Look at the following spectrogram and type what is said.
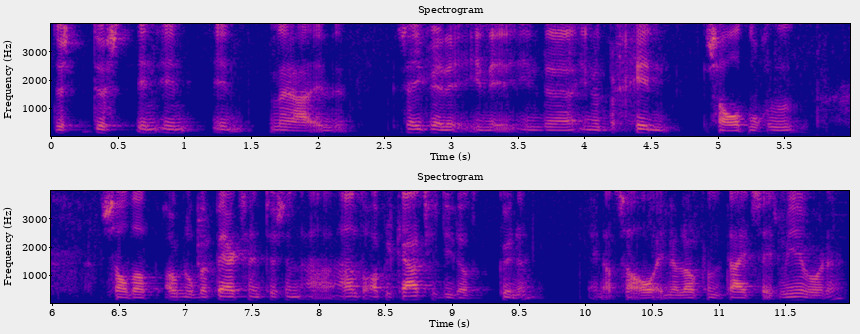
Dus, dus in, in, in, nou ja, in, de- zeker in, de- in, de- in, het begin zal, het nog, zal dat ook nog beperkt zijn tussen een aantal applicaties die dat kunnen. En dat zal in de loop van de tijd steeds meer worden.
